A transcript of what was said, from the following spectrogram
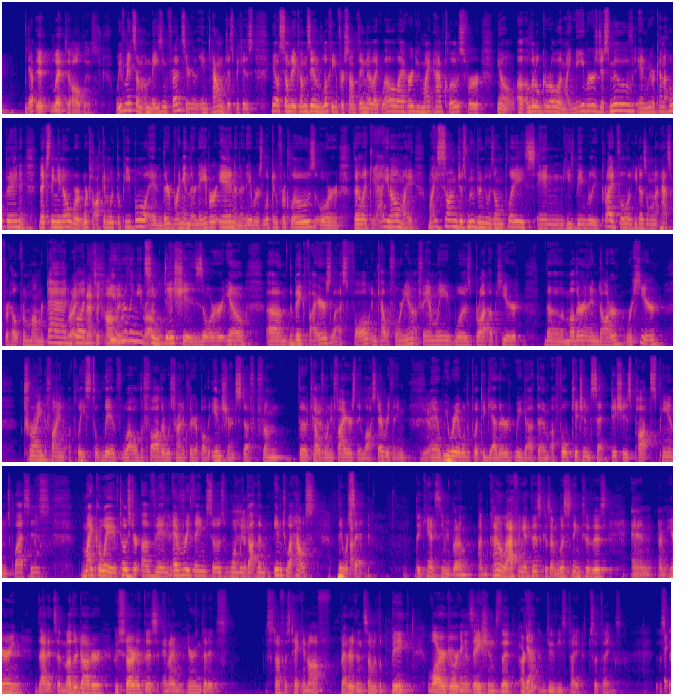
Yep. it led to all this. We've made some amazing friends here in, in town just because, you know, somebody comes in looking for something. They're like, well, I heard you might have clothes for, you know, a, a little girl and my neighbors just moved and we were kind of hoping. And next thing you know, we're, we're talking with the people and they're bringing their neighbor in and their neighbor's looking for clothes or they're like, yeah, you know, my, my son just moved into his own place and he's being really prideful and he doesn't want to ask for help from mom or dad. Right, and that's a common He really needs problem. some dishes or, you know, Um, the big fires last fall in California, a family was brought up here. The mother and daughter were here trying to find a place to live while the father was trying to clear up all the insurance stuff from the California fires. They lost everything. Yeah. And we were able to put together, we got them a full kitchen set dishes, pots, pans, glasses, microwave, toaster oven, everything. So when we got them into a house, they were set. They can't see me, but I'm I'm kind of laughing at this because I'm listening to this, and I'm hearing that it's a mother daughter who started this, and I'm hearing that it's stuff has taken off better than some of the big, large organizations that are Yeah. do these types of things.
